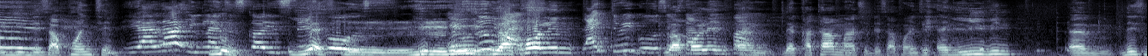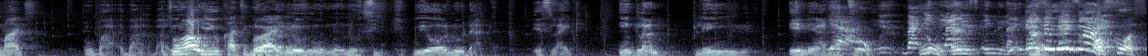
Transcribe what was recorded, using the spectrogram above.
it be disappointing. You allow England No. to score you six Yes. goals. You, you, you are calling Like three goals You are calling um, the Qatar match disappointing and leaving um, this match. Oh, but, but, but So how you categorize no? No, no, no, no. See, we all know that it's like England playing any other yeah, team. it- but No, England and is England. England is England. Of course,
